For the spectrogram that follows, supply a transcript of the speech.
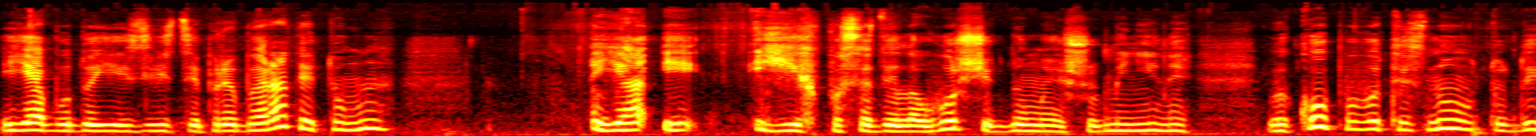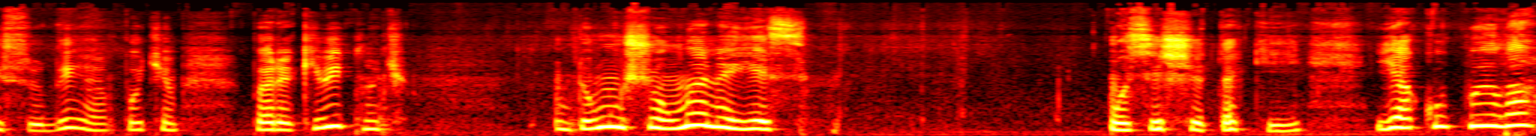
і я буду їх звідси прибирати, тому я і їх посадила в горщик, думаю, щоб мені не викопувати знову туди-сюди, а потім переквітнуть. Тому що у мене є ось іще такі. Я купила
